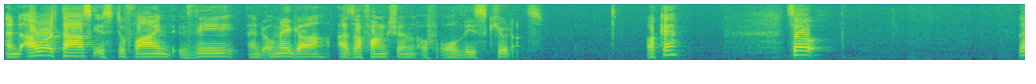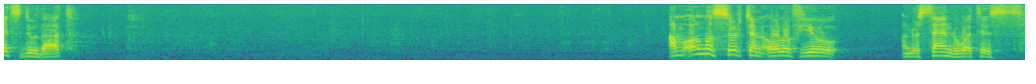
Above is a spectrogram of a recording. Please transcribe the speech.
And our task is to find V and omega as a function of all these Q dots. Okay? So let's do that. I'm almost certain all of you understand what is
